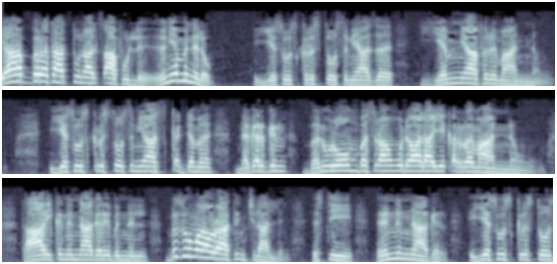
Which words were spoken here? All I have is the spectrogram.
ያበረታቱናል ጻፉልን የምንለው። ኢየሱስ ክርስቶስን ያዘ የሚያፍር ማን ነው? ኢየሱስ ክርስቶስን ያስቀደመ ነገር ግን በኑሮውም በሥራውም ወደ ኋላ የቀረ ማን ነው? ታሪክ እንናገር ብንል ብዙ ማውራት እንችላለን። እስቲ እንናገር። ኢየሱስ ክርስቶስ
